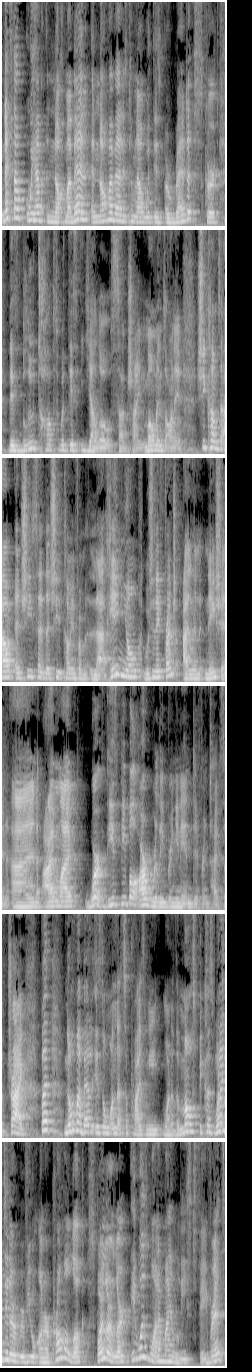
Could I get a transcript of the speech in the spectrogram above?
Next up, we have Norma Bell, and Norma Bell is coming out with this red skirt, this blue tops with this yellow sunshine moments on it. She comes out and she said that she's coming from La Réunion, which is a French island nation, and I'm like, work. These people are really bringing in different types of drag. But Norma Bell is the one that surprised me one of the most because when I did a review on her promo look, spoiler alert, it was one of my least favorites.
